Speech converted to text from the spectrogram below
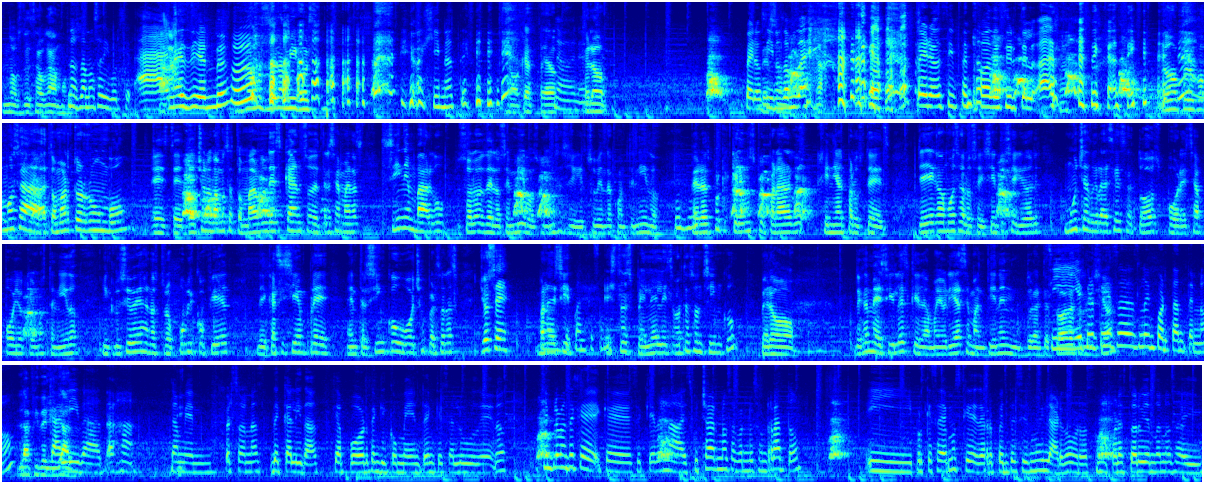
nos desahogamos. Nos vamos a divorciar. Ah, no es cierto. Vamos a ser amigos. Imagínate. No, qué feo. Pero. Pero sí, nos vamos a. pero sí pensaba decírtelo. Ah, así. No, pero vamos a, tomar tu rumbo. Este, de hecho, nos vamos a tomar un descanso de tres semanas. Sin embargo, solo de los en vivos. Vamos a seguir subiendo contenido. Pero es porque queremos preparar algo genial para ustedes. Ya llegamos a los 600 seguidores. Muchas gracias a todos por ese apoyo que hemos tenido. Inclusive a nuestro público fiel de casi siempre entre 5 u 8 personas. Yo sé, van a decir, estos peleles, ahorita son 5, pero déjenme decirles que la mayoría se mantienen durante toda la Sí, yo creo que eso es lo importante, ¿no? La fidelidad. Calidad, ajá. También personas de calidad que aporten, que comenten, que saluden, ¿no? Simplemente que, que se queden a escucharnos, a vernos un rato y porque sabemos que de repente sí es muy largo, ¿verdad? Como para estar viéndonos ahí.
